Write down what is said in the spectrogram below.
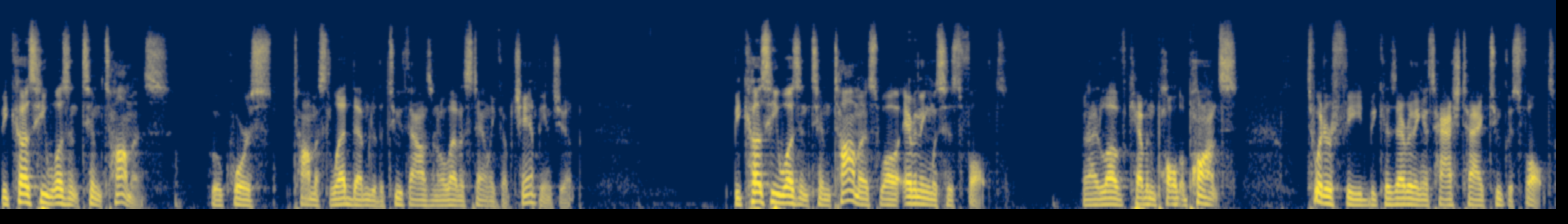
because he wasn't Tim Thomas, who, of course, Thomas led them to the 2011 Stanley Cup Championship. Because he wasn't Tim Thomas, well, everything was his fault. And I love Kevin Paul DuPont's Twitter feed because everything is hashtag Tuukka's fault.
